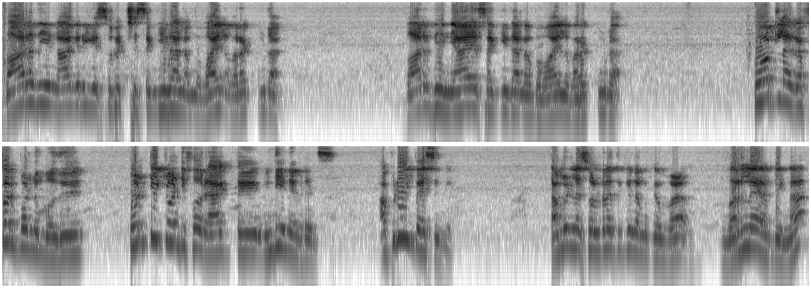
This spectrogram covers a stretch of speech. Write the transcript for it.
பாரதிய நாகரிக சுரட்ச சங்கீதா நம்ம வாயில வரக்கூடாது. பாரதிய நியாய சங்கீதா நம்ம வாயில வரக்கூடாது. கோர்ட்ல ரெஃபர் பண்ணும்போது twenty twenty four act Indian evidence அப்படியும் பேசுங்க. தமிழ்ல சொல்றதுக்கு நமக்கு வ- வரல அப்படின்னா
